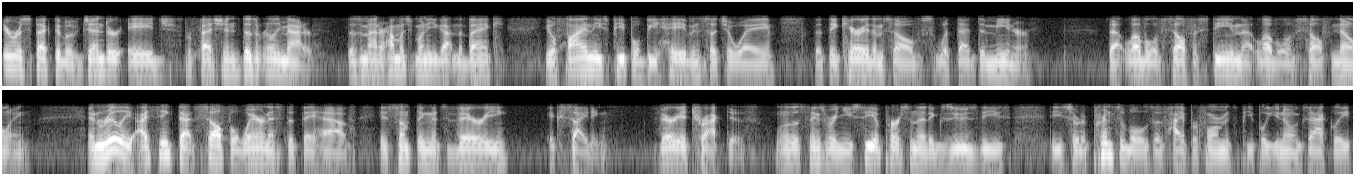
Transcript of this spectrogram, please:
irrespective of gender, age, profession, doesn't really matter. Doesn't matter how much money you got in the bank. You'll find these people behave in such a way that they carry themselves with that demeanor, that level of self esteem, that level of self knowing. And really, I think that self awareness that they have is something that's very exciting, very attractive. One of those things where when you see a person that exudes these these sort of principles of high performance people, you know exactly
